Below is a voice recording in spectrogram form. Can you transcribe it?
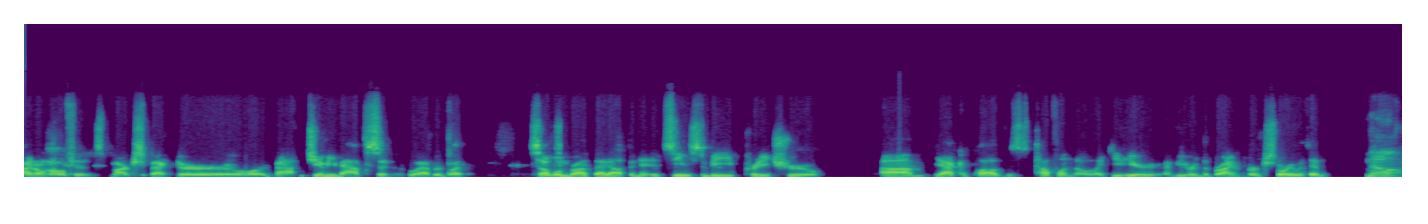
I don't know if it's Mark Spector or Matt, Jimmy Matheson or whoever, but someone brought that up, and it, it seems to be pretty true. Um, Yakupov is a tough one though. Like you hear, have you heard the Brian Burke story with him? No.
